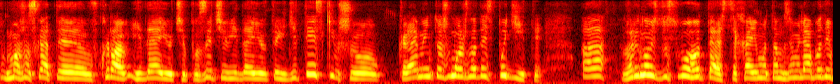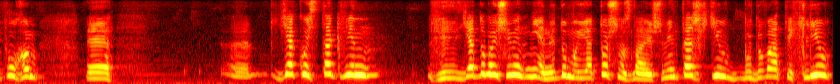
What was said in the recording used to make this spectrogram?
можна сказати, вкрав ідею чи позичив ідею тих дітиськів, що кремінь то ж можна десь подіти. А вернусь до свого тестя, хай йому там земля буде пухом. Е, е, якось так він. Я думаю, що він. Ні, не думаю, я точно знаю, що він теж хотів будувати хлів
